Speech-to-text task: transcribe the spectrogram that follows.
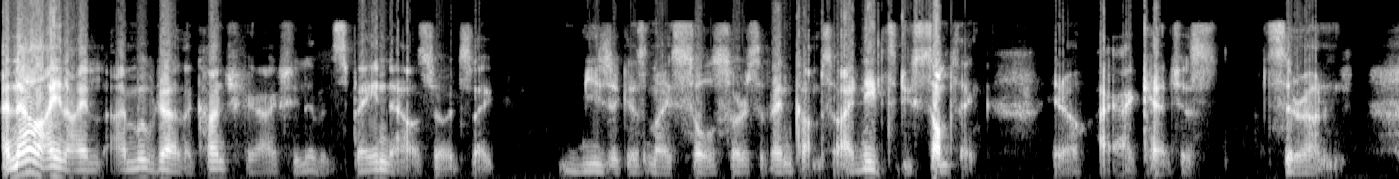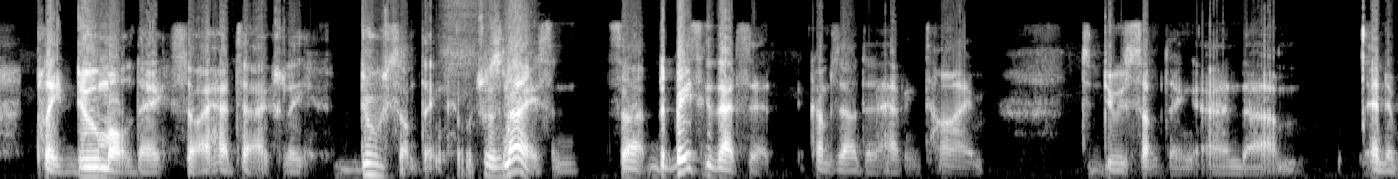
And now, I, you know, I I moved out of the country. I actually live in Spain now, so it's like music is my sole source of income. So I need to do something. You know, I, I can't just sit around and play Doom all day. So I had to actually do something, which was nice. And so but basically, that's it. It comes down to having time to do something, and um, and it,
